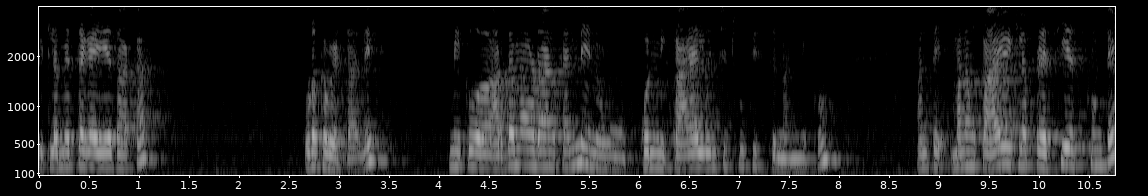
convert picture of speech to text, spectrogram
ఇట్లా మెత్తగా అయ్యేదాకా ఉడకబెట్టాలి. మీకు అర్థం అవడానికని నేను కొన్ని కాయల నుంచి చూపిస్తున్నాను మీకు. అంతే మనం కాయ ఇట్లా ప్రెస్ చేసుకుంటే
